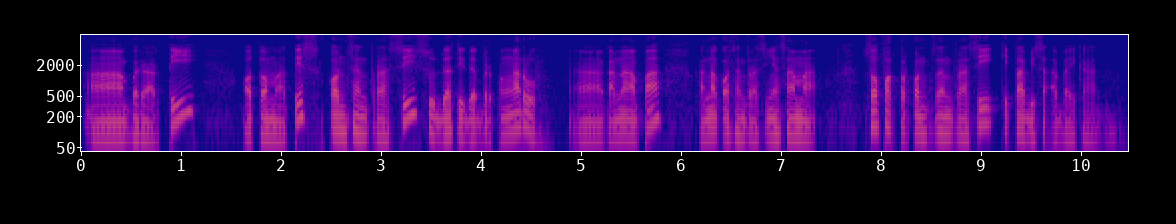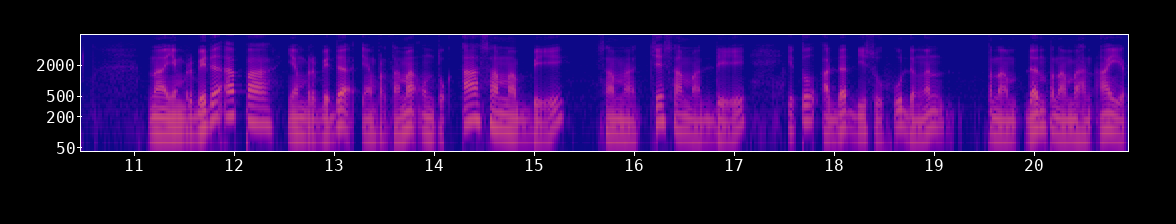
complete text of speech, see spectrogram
Ah, berarti otomatis konsentrasi sudah tidak berpengaruh. Nah, karena apa? Karena konsentrasinya sama. So faktor konsentrasi kita bisa abaikan. Nah yang berbeda apa? Yang berbeda yang pertama untuk A sama B sama C sama D itu ada di suhu dengan penam dan penambahan air.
